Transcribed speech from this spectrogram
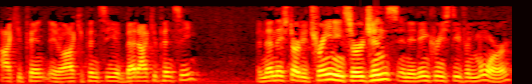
occupant, you know, occupancy of bed occupancy. And then they started training surgeons, and it increased even more.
